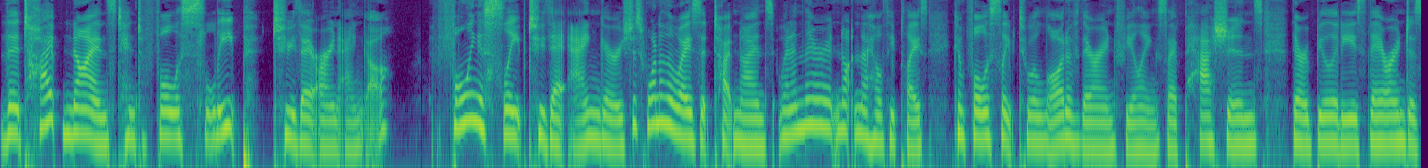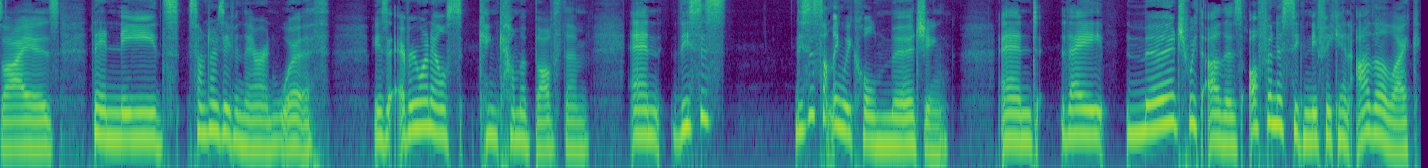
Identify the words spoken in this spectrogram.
The type nines tend to fall asleep to their own anger. Falling asleep to their anger is just one of the ways that type nines, when they're not in a healthy place, can fall asleep to a lot of their own feelings, their passions, their abilities, their own desires, their needs, sometimes even their own worth, because everyone else can come above them. And this is this is something we call merging. And they merge with others, often a significant other, like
